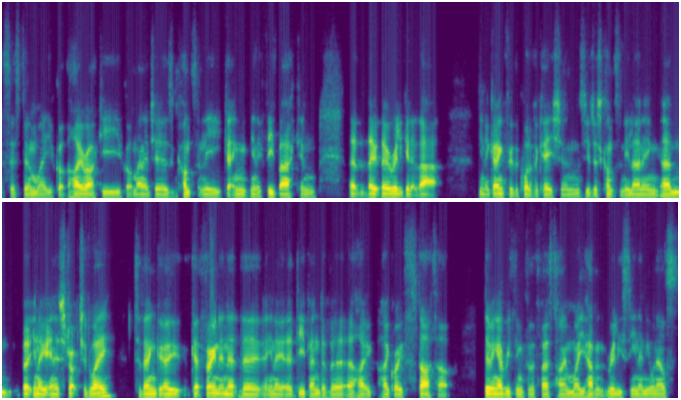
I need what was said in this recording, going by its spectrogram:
system where you've got the hierarchy, you've got managers, and constantly getting you know feedback, and they they're really good at that. You know, going through the qualifications, you're just constantly learning, um, but you know, in a structured way. To then go get thrown in at the you know at deep end of a, a high high growth startup doing everything for the first time where you haven't really seen anyone else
